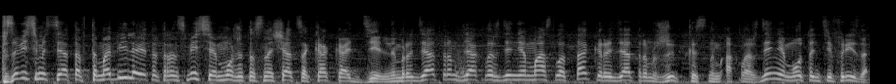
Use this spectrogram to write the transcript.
В зависимости от автомобиля эта трансмиссия может оснащаться как отдельным радиатором для охлаждения масла, так и радиатором жидкостным охлаждением охлаждением от антифриза.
